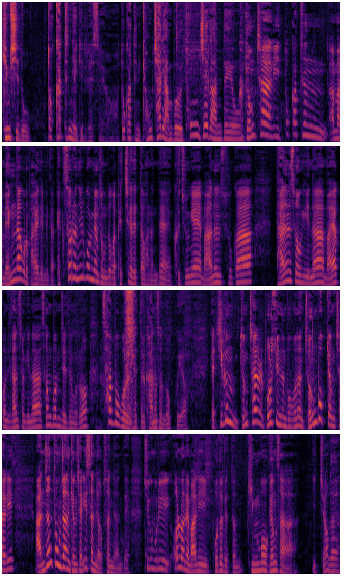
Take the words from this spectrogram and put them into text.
김 씨도 똑같은 얘기를 했어요. 똑같은 경찰이 안 보여요. 통제가 안 돼요. 그 경찰이 똑같은 아마 맥락으로 봐야 됩니다. 137명 정도가 배치가 됐다고 하는데 그 중에 많은 수가 단속이나 마약 범죄 단속이나 성범죄 등으로 사복을 했을 가능성이 높고요. 그러니까 지금 경찰을 볼 수 있는 부분은 정복 경찰이 안전 통제하는 경찰이 있었냐 없었냐인데 지금 우리 언론에 많이 보도됐던 김모 경사 있죠. 네.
